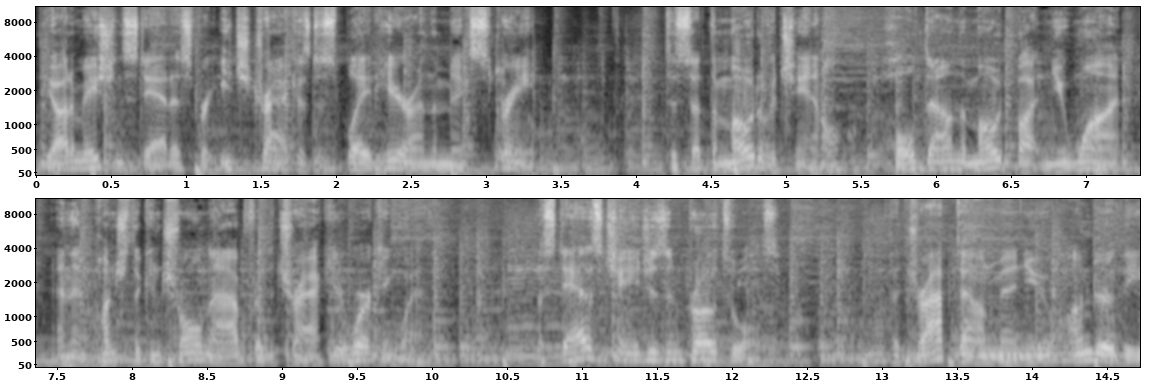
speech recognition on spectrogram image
The automation status for each track is displayed here on the mix screen. To set the mode of a channel, hold down the mode button you want and then punch the control knob for the track you're working with. The status changes in Pro Tools. The drop down menu under the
